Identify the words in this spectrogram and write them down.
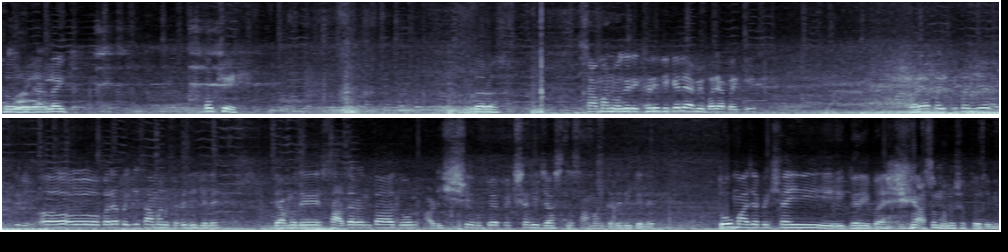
so we are like okay तर सामान वगैरे खरेदी केले आम्ही बऱ्यापैकी. बऱ्यापैकी म्हणजे बऱ्यापैकी सामान खरेदी केले. त्यामध्ये साधारणतः दोन अडीचशे रुपयापेक्षाही जास्त सामान खरेदी केले. तो माझ्यापेक्षाही गरीब आहे असं म्हणू शकतो तुम्ही.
